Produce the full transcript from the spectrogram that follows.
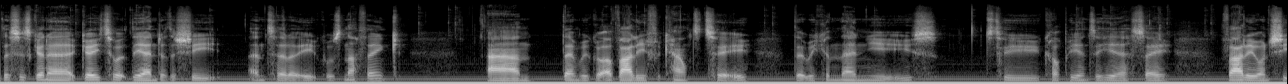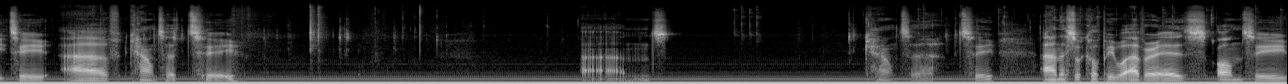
this is going to go to the end of the sheet until it equals nothing. And then we've got a value for counter 2 that we can then use to copy into here. So value on sheet 2 of counter 2 and counter 2 and this will copy whatever it is onto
